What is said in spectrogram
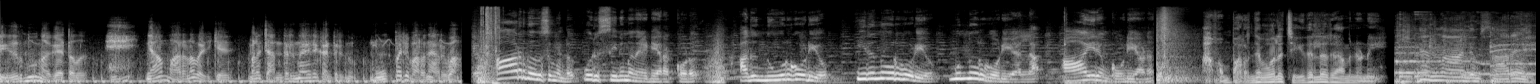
തീർന്നു എന്നാ കേട്ടത്. ഞാൻ മരണ വഴിക്ക് നമ്മളെ ചന്ദ്രൻ നായരെ കണ്ടിരുന്നു. മൂപ്പര് പറഞ്ഞ അറിവാ. ആറ് ദിവസം കൊണ്ട് ഒരു സിനിമ നേടിയ റെക്കോർഡ്. അത് നൂറ് കോടിയോ ഇരുന്നൂറ് കോടിയോ മുന്നൂറ് കോടിയോ അല്ല ആയിരം കോടിയാണ്. അവൻ പറഞ്ഞ പോലെ ചെയ്തല്ലോ രാമനുണ്ണി. എന്നാലും സാറേ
